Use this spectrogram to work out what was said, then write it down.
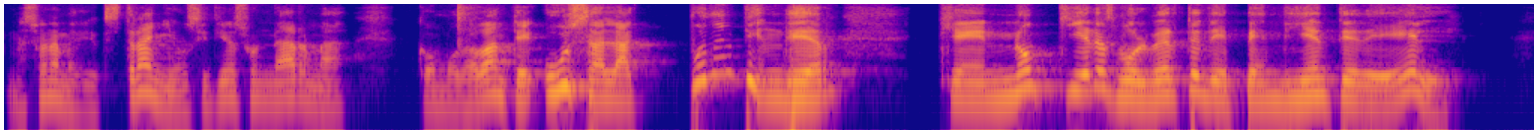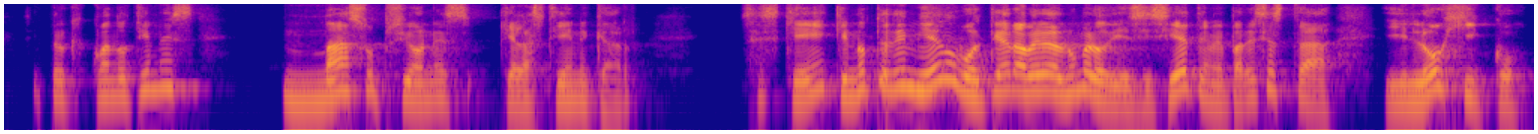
me suena medio extraño. Si tienes un arma como Davante, úsala. Puedo entender que no quieras volverte dependiente de él, pero que cuando tienes más opciones que las tiene Carr, ¿sabes qué? Que no te dé miedo voltear a ver al número 17, me parece hasta ilógico.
